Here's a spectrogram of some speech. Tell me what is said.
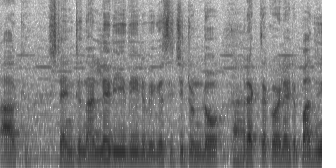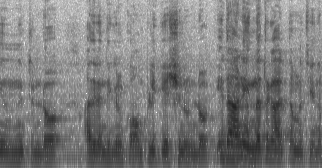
ആ സ്റ്റെന്റ് നല്ല രീതിയിൽ വികസിച്ചിട്ടുണ്ടോ? രക്തക്കോഴിലായിട്ട് പതിഞ്ഞു നിന്നിട്ടുണ്ടോ? അതിലെന്തെങ്കിലും കോംപ്ലിക്കേഷൻ ഉണ്ടോ? ഇതാണ് ഇന്നത്തെ കാലത്ത് നമ്മൾ ചെയ്യുന്ന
